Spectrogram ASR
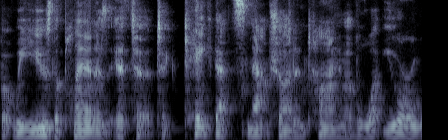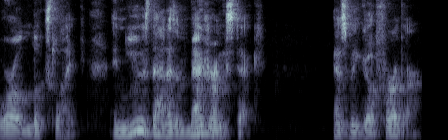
But we use the plan as it to, to take that snapshot in time of what your world looks like and use that as a measuring stick as we go further.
